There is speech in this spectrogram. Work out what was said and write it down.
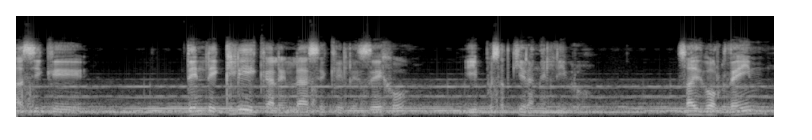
Así que denle clic al enlace que les dejo y pues adquieran el libro. Cyborg Dame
